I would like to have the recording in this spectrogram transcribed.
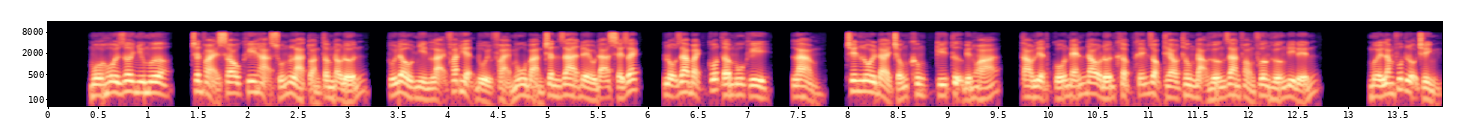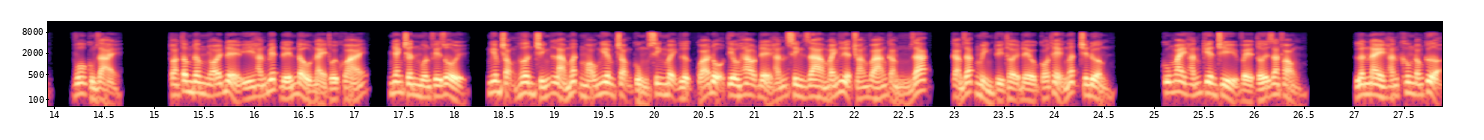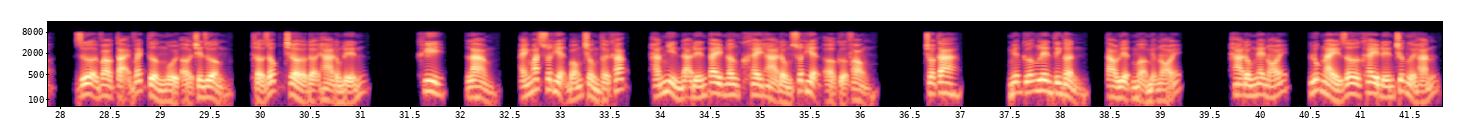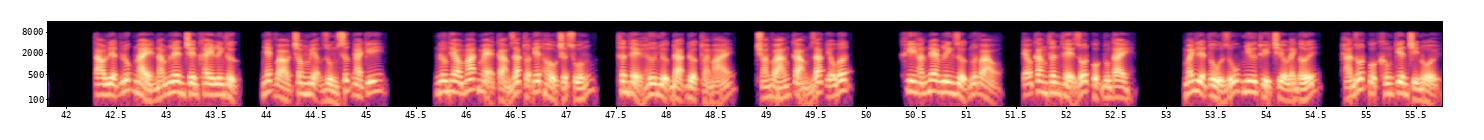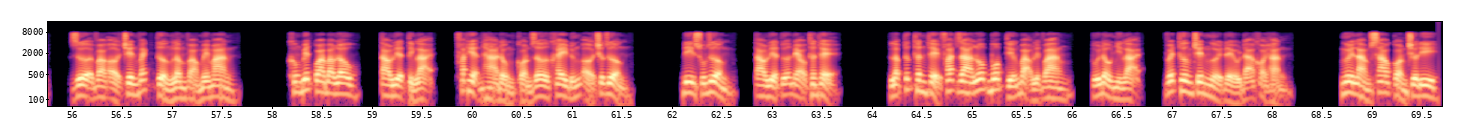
Mồ hôi rơi như mưa, chân phải sau khi hạ xuống là toàn tâm đau đớn, túi đầu nhìn lại phát hiện đùi phải mu bàn chân ra đều đã xé rách, lộ ra bạch cốt âm u khi, làm, trên lôi đài chống không ký tự biến hóa tào liệt cố nén đau đớn khập khẽnh dọc theo thông đạo hướng gian phòng phương hướng đi đến. Mười lăm phút lộ trình, vô cùng dài. Toàn tâm đâm nhói để ý hắn biết đến đầu này thối khoái, nhanh chân muốn phế rồi, nghiêm trọng hơn chính là mất máu nghiêm trọng cùng sinh mệnh lực quá độ tiêu hao để hắn sinh ra mãnh liệt choáng váng cảm giác cảm giác mình tùy thời đều có thể ngất trên đường. Cũng may hắn kiên trì về tới gian phòng. Lần này hắn không đóng cửa, dựa vào tại vách tường ngồi ở trên giường, thở dốc chờ đợi hà đồng đến. Khi, làm, ánh mắt xuất hiện bóng chồng thời khắc, hắn nhìn đã đến tay nâng khay hà đồng xuất hiện ở cửa phòng. Cho ta. Miễn cưỡng lên tinh thần, tào liệt mở miệng nói hà đồng nghe nói, lúc này giơ khay đến trước người hắn. Tào liệt lúc này nắm lên trên khay linh thực, nhét vào trong miệng dùng sức ngay kỹ. Nương theo mát mẹ cảm giác thuận tiết hầu trượt xuống, thân thể hư nhược đạt được thoải mái, choáng váng cảm giác yếu bớt. Khi hắn đem linh dược nuốt vào, kéo căng thân thể rốt cuộc bung tay. Mạnh liệt tủ rũ như thủy triều đánh tới, hắn rốt cuộc không kiên trì nổi, dựa vào ở trên vách tường lâm vào mê man. Không biết qua bao lâu, tào liệt tỉnh lại, phát hiện hà đồng còn dơ khay đứng ở trước giường. Đi xuống giường, tào liệt tựa nẹo thân thể. Lập tức thân thể phát ra lốp bốp tiếng bạo liệt vang, túi đầu nhìn lại, vết thương trên người đều đã khỏi hẳn ngươi làm sao còn chưa đi?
